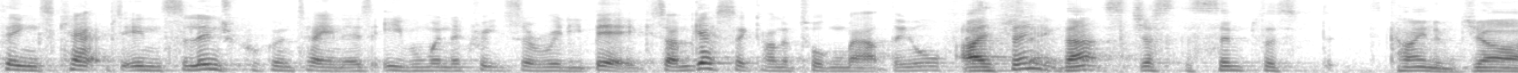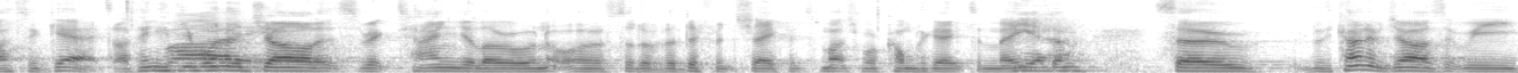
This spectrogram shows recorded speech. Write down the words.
things kept in cylindrical containers even when the creatures are really big? So I'm guessing they're kind of talking about the oarfish I think thing. that's just the simplest kind of jar to get. I think if you want a jar that's rectangular or, or sort of a different shape, it's much more complicated to make Yeah. them. So the kind of jars that we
